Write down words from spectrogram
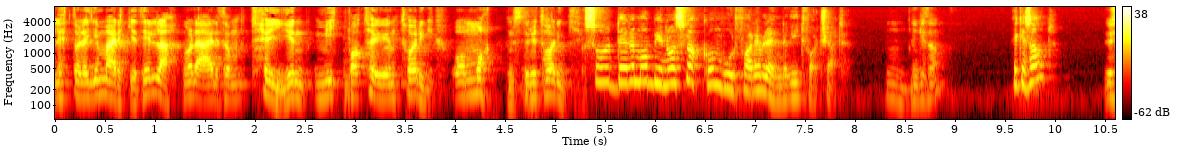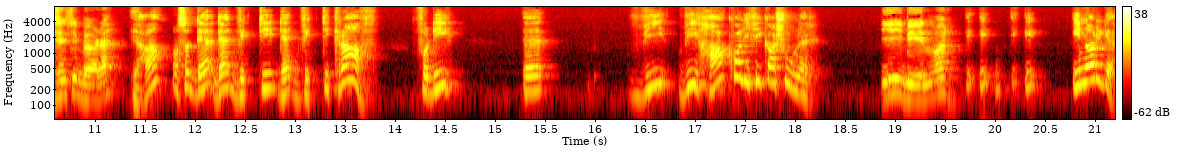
lett å legge merke til da, når det er liksom Tøyen midt på Tøyen torg og Mortensrud torg. Så dere må begynne å snakke om hvorfor er blendehvit fortsatt. Ikke sant? Ikke sant? Du syns vi bør det? Ja, altså det, det, er, viktig, det er et viktig krav. Fordi eh, vi, vi har kvalifikasjoner I byen vår. i, i, i Norge,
